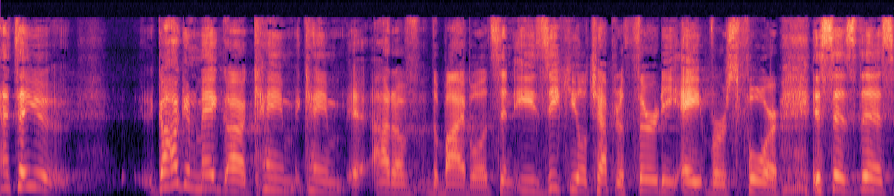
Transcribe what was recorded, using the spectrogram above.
I tell you, Gog and Magog came, came out of the Bible. It's in Ezekiel chapter 38, verse 4. It says this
